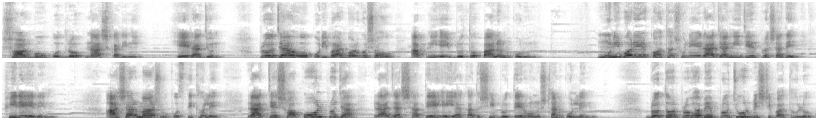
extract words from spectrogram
সর্ব উপদ্রব নাশকারিণী। হে রাজন, প্রজা ও পরিবারবর্গ সহ আপনি এই ব্রত পালন করুন। মুনিবরের কথা শুনে রাজা নিজের প্রাসাদে ফিরে এলেন। আষাঢ় মাস উপস্থিত হলে রাজ্যের সকল প্রজা রাজার সাথে এই একাদশী ব্রতের অনুষ্ঠান করলেন। ব্রতর প্রভাবে প্রচুর বৃষ্টিপাত হলো।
